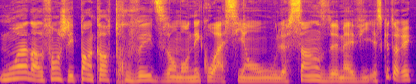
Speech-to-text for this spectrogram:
Moi, dans le fond, je ne l'ai pas encore trouvé, disons, mon équation ou le sens de ma vie. Est-ce que tu aurais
